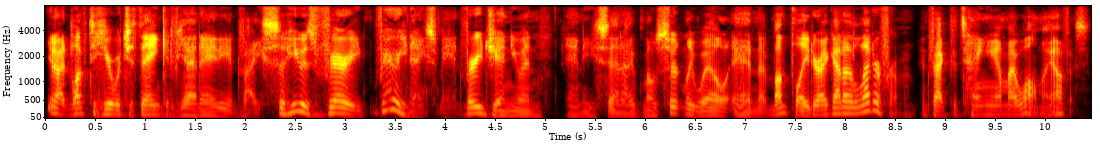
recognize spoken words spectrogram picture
you know, I'd love to hear what you think and if you had any advice. So he was very, very nice man, very genuine. And he said, I most certainly will. And a month later, I got a letter from him. In fact, it's hanging on my wall, my office.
